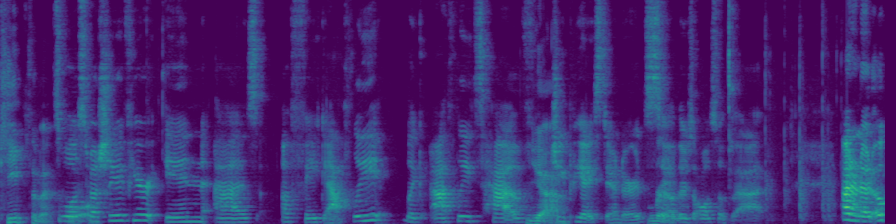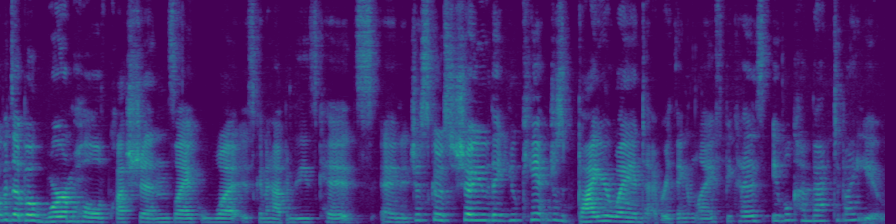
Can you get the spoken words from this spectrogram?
keep them at school. Well, especially if you're in as a fake athlete, like athletes have Yeah. GPA standards, so there's also that. I don't know. It opens up a wormhole of questions like what is going to happen to these kids, and it just goes to show you that you can't just buy your way into everything in life because it will come back to bite you.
